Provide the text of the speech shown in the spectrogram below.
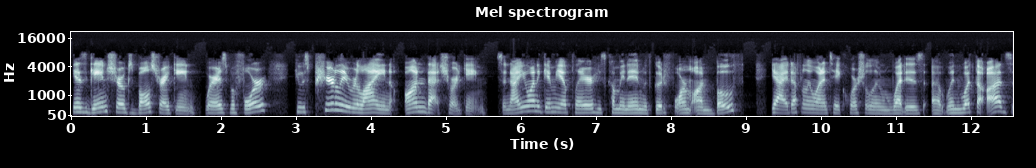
he has gained strokes ball striking, whereas before he was purely relying on that short game. So now you want to give me a player who's coming in with good form on both. Yeah, I definitely want to take Horschel and what is uh, when what the odds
